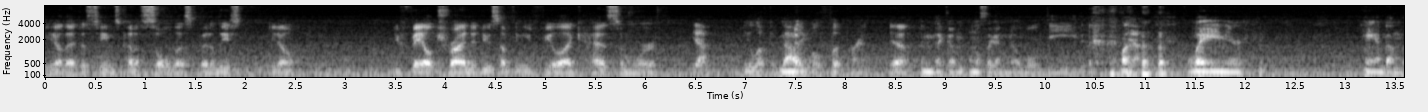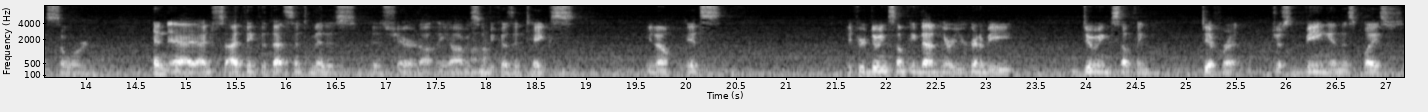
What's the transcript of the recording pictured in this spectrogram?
you know, that just seems kind of soulless. But at least you know, you failed trying to do something you feel like has some worth. yeah, you left a valuable footprint. Yeah. And like a, almost like a noble deed, like laying your hand on the sword. And I, I just I think that that sentiment is is shared, uh, you know, obviously, Uh-huh. because it takes, you know, it's if you're doing something down here, you're going to be doing something different. Just being in this place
